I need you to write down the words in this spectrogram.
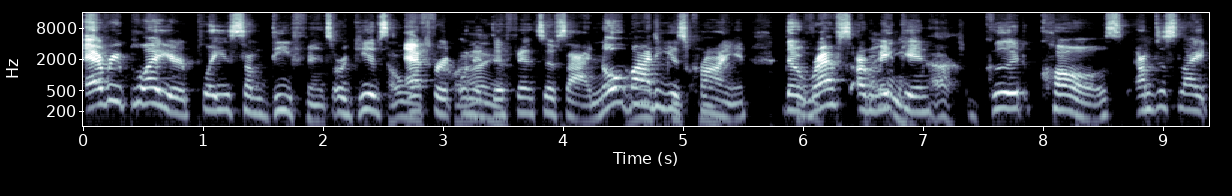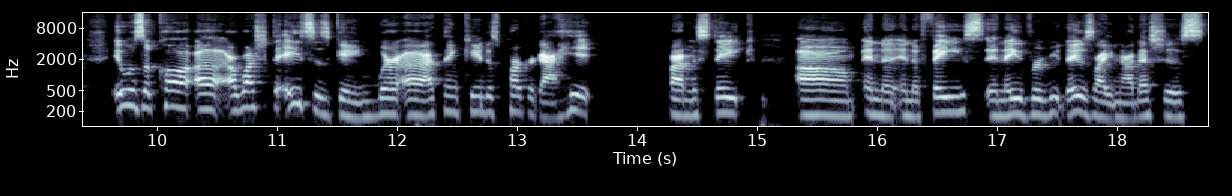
Every player plays some defense or gives effort crying. on the defensive side. Nobody is crying. The refs are oh making good calls. I'm just like, it was a call. Uh, I watched the Aces game where uh, I think Candace Parker got hit by mistake um in the in the face, and they reviewed. They was like, "No, nah, that's just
